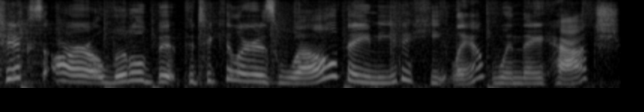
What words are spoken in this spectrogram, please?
Chicks are a little bit particular as well. They need a heat lamp when they hatch.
